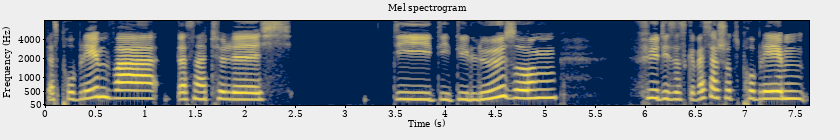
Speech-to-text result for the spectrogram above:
Das Problem war, dass natürlich die, die, die Lösung für dieses Gewässerschutzproblem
